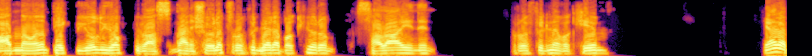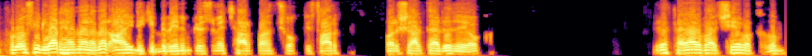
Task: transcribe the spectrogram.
anlamanın pek bir yolu yok gibi aslında. Hani şöyle profillere bakıyorum. Salahi'nin profiline bakayım. Yani profiller hemen hemen aynı gibi. Benim gözüme çarpan çok bir fark Barış Alper'de de yok. Bir de Fenerbahçe'ye bakalım.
